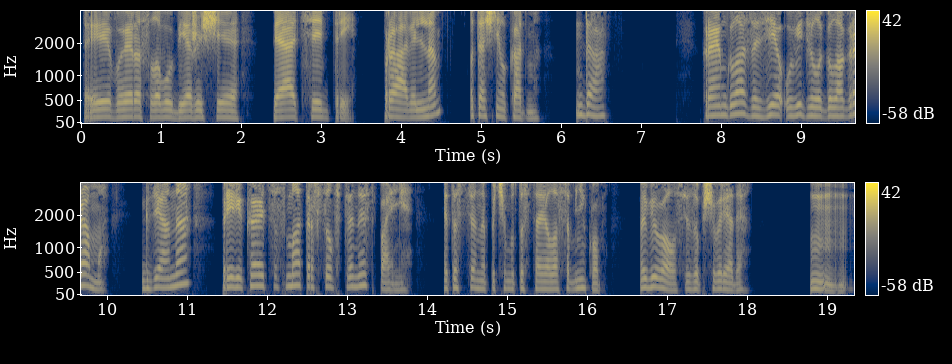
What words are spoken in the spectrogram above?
«Ты выросла в убежище 573. Правильно?» — уточнил Кадм. «Да». Краем глаза Зия увидела голограмму, где она пререкается с Матер в собственной спальне. Эта сцена почему-то стояла особняком, выбивалась из общего ряда. «Хм,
